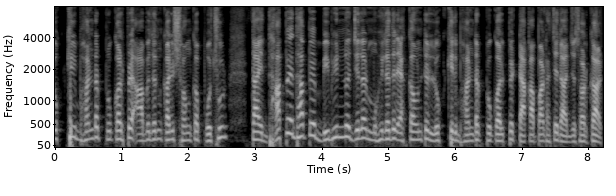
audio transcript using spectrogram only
লক্ষ্মীর ভাণ্ডার প্রকল্পের আবেদনকারীর সংখ্যা প্রচুর, তাই ধাপে ধাপে বিভিন্ন জেলার মহিলাদের অ্যাকাউন্টে লক্ষ্মীর ভাণ্ডার প্রকল্পে টাকা পাঠাচ্ছে রাজ্য সরকার।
